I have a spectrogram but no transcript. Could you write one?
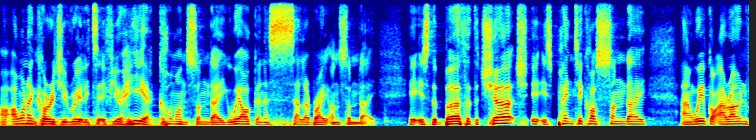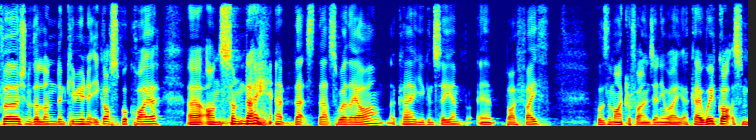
I, I want to encourage you really to, if you're here, come on Sunday. We are going to celebrate on Sunday. It is the birth of the church, it is Pentecost Sunday. And we've got our own version of the London Community Gospel Choir uh, on Sunday. that's, that's where they are. Okay, you can see them uh, by faith. Well, there's the microphones anyway. Okay, we've got some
